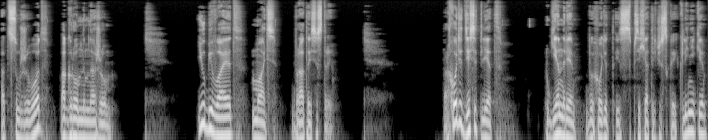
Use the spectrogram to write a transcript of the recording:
отцу живот огромным ножом и убивает мать брата и сестры. Проходит 10 лет. Генри выходит из психиатрической клиники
